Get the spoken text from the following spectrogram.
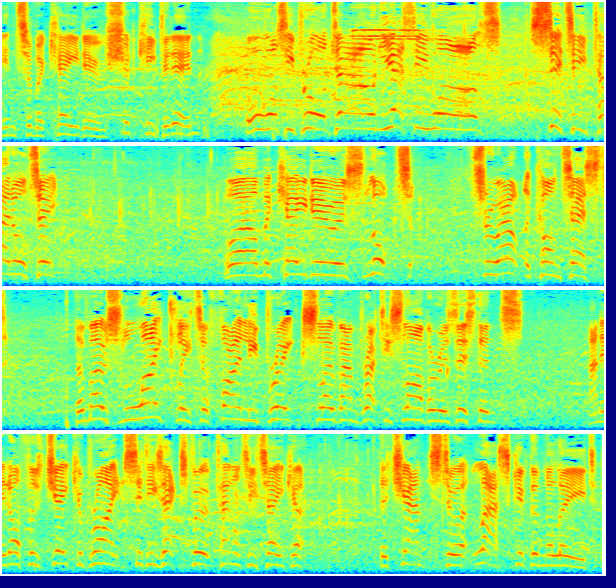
Into McAdoo, should keep it in. Oh, was he brought down? Yes, he was! City penalty. Well, McAdoo has looked throughout the contest the most likely to finally break Slovan Bratislava resistance. And it offers Jacob Wright, City's expert penalty taker, the chance to at last give them the lead.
